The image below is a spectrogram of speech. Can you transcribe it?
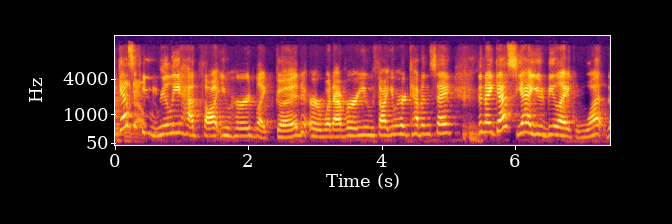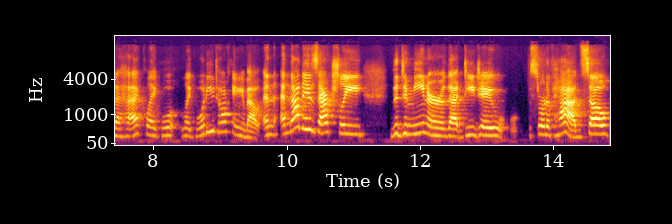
I guess no if you really had thought you heard like good or whatever you thought you heard Kevin say, then I guess yeah, you'd be like, "What the heck? Like what? Like what are you talking about?" And and that is actually the demeanor that DJ sort of had. So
